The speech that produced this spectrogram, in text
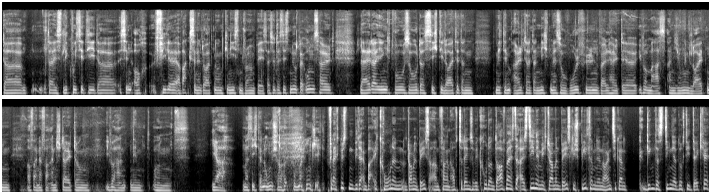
da, da ist Liquidity, da sind auch viele Erwachsene dort und genießen Drum Bass. Also das ist nur bei uns halt leider irgendwo so, dass sich die Leute dann mit dem Alter dann nicht mehr so wohlfühlen, weil halt der Übermaß an jungen Leuten auf einer Veranstaltung überhand nimmt und ja, man sich dann umschaut, wo man hingeht. Vielleicht müssten wieder ein paar Ikonen Drum and Bass anfangen aufzudenken, so wie Kruder und Dorfmeister. Als die nämlich Drum and Bass gespielt haben in den 90ern, ging das Ding ja durch die Decke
